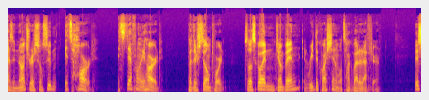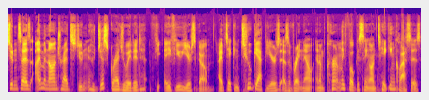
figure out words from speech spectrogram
as a non traditional student, it's hard. It's definitely hard, but they're still important. So let's go ahead and jump in and read the question, and we'll talk about it after. This student says, I'm a non trad student who just graduated a few years ago. I've taken two gap years as of right now, and I'm currently focusing on taking classes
